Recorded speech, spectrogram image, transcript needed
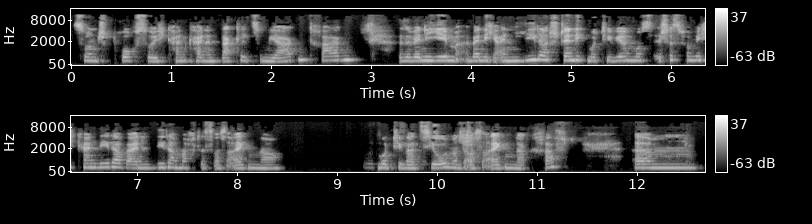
so ein Spruch, so ich kann keinen Dackel zum Jagen tragen. Also wenn ich, jedem, wenn ich einen Leader ständig motivieren muss, ist es für mich kein Leader, weil ein Leader macht es aus eigener Motivation und aus eigener Kraft. Ähm,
